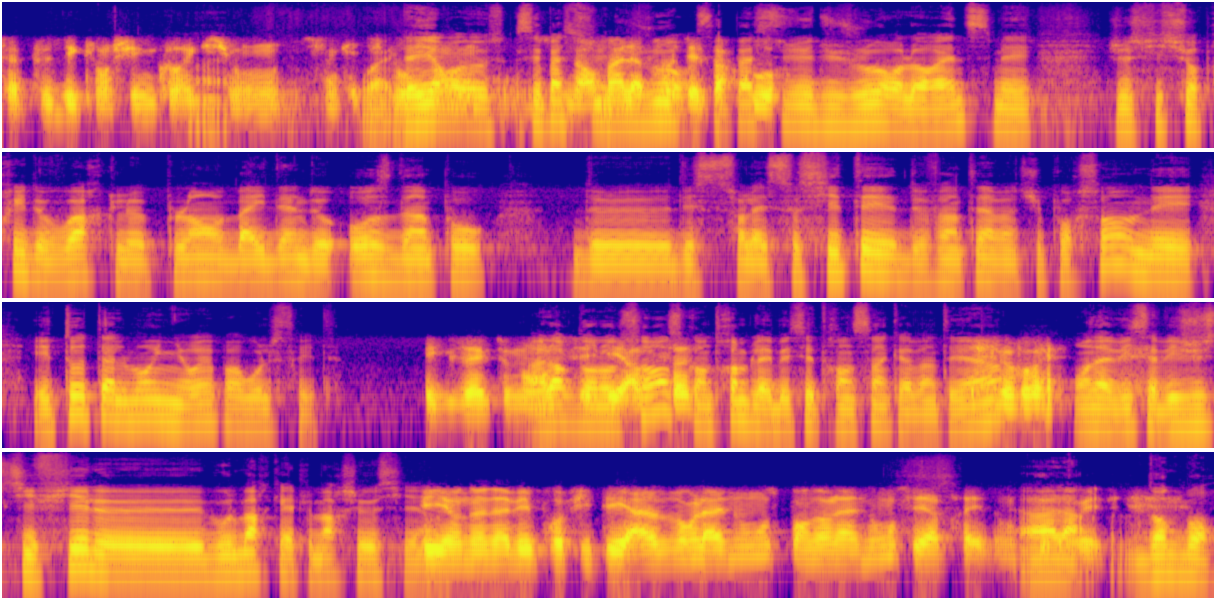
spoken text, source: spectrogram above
ça peut déclencher une correction. Ouais. D'ailleurs, euh, c'est pas, normal c'est pas le sujet du jour, Lorenz, mais je suis surpris de voir que le plan Biden de hausse d'impôts de, sur les sociétés de 21 à 28 est, est totalement ignoré par Wall Street. Exactement. Alors que dans l'autre sens, quand Trump l'a baissé de 35 à 21, on avait, ça avait justifié le bull market, le marché aussi. Hein. Et on en avait profité avant l'annonce, pendant l'annonce et après. Donc, voilà. donc bon.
